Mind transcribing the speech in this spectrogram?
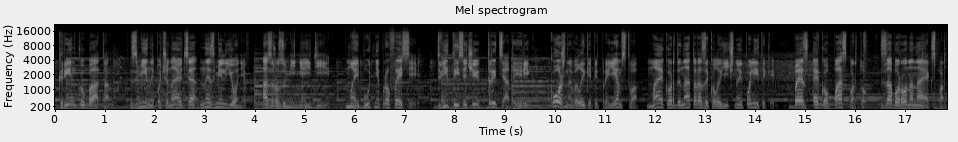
Green Cubator. Зміни починаються не з мільйонів, а з розуміння ідеї. Майбутнє професії 2030 рік. Кожне велике підприємство має координатора з екологічної політики. Без екопаспорту заборона на експорт.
